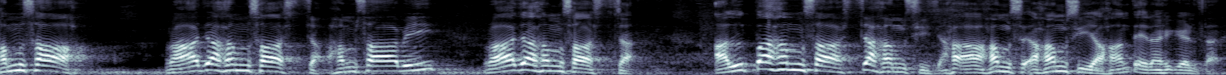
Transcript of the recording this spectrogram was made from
ಹಂಸಾಹ, ರಾಜಹಂಸಾಶ್ಚ ಹಂಸಾವಿ ರಾಜಹಂಸಾಶ್ಚ, ಅಲ್ಪಹಂಸಾಶ್ಚ, ಹಂಸಿ ಹಂಸ ಹಂಸಿಯ ಅಂತ ಏನೋ ಹೀಗೆ ಹೇಳ್ತಾರೆ.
